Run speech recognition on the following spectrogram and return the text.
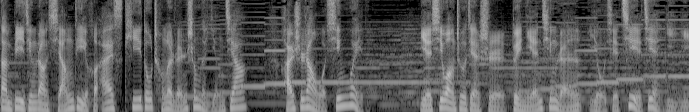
但毕竟让祥弟和 ST 都成了人生的赢家，还是让我欣慰的。也希望这件事对年轻人有些借鉴意义。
